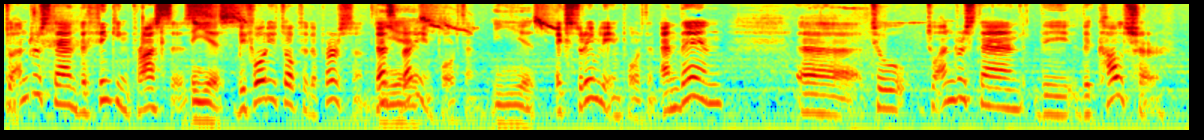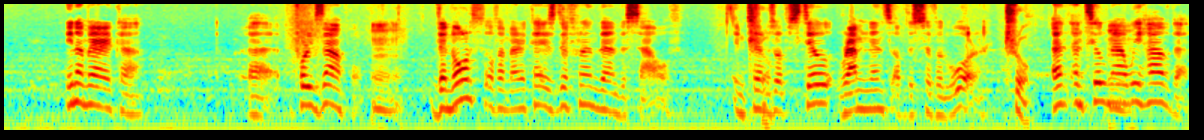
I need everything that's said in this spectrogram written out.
to understand the thinking process Yes. before you talk to the person, that's very important Yes. extremely important and then uh, to to understand the the culture in America uh, for example Mm. the north of America is different than the south in terms True. of still remnants of the civil war True. and until now we have that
